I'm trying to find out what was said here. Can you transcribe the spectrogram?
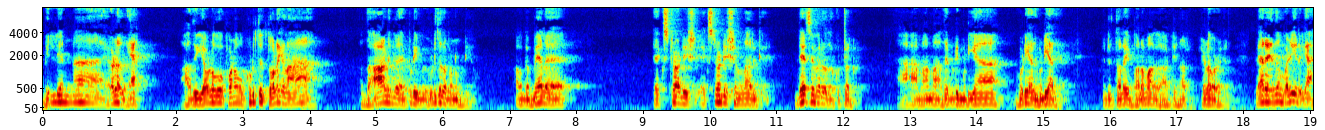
மில்லியன்னா எவ்வளோங்க அது எவ்வளவோ பணம் கொடுத்து தொலைக்கலாம். அந்த ஆளுங்களை எப்படி விடுதலை பண்ண முடியும்? அவங்க மேலே எக்ஸ்ட்ராடிஷ் எக்ஸ்ட்ராடிஷன்லாம் இருக்குது தேச விரோத குற்றங்கள். ஆமாம் ஆமாம் அது எப்படி முடியும் முடியாது முடியாது என்று தலை பலமாக ஆட்டினார் இளவழகன். வேறு எதுவும் வழி இருக்கா?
